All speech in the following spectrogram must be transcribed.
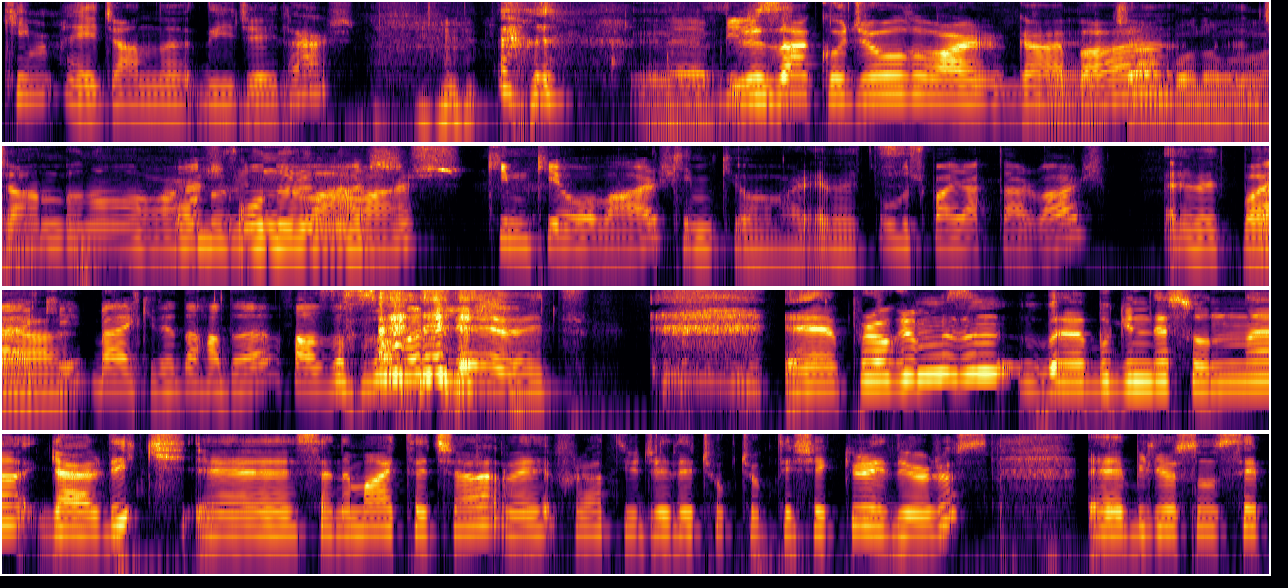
Kim heyecanlı DJ'ler? ee, bir... Rıza Kocaoğlu var galiba. Ee, Can Bonomo var. Can Bonomo var. Onur, Onur Ünlü var. var. Kim ki o var. Kim ki o var evet. Uluş Bayraktar var. Evet bayağı. Belki, belki de daha da fazlası olabilir. evet. E, programımızın e, bugün de sonuna geldik. E, Senem Aytaç'a ve Fırat Yücel'e çok çok teşekkür ediyoruz. E, biliyorsunuz hep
